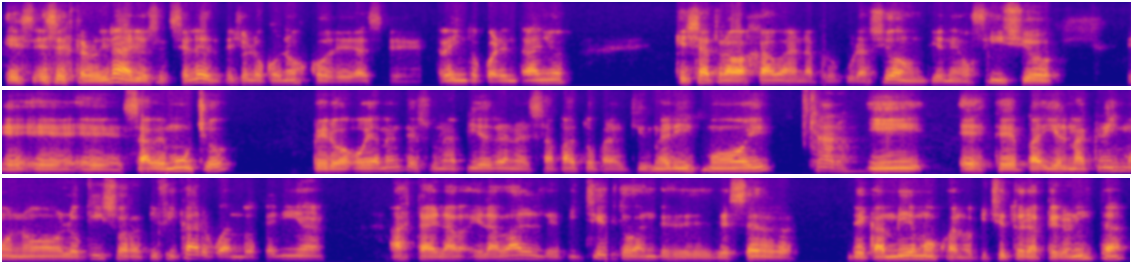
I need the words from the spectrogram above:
es, extraordinario, es excelente. Yo lo conozco desde hace 30 o 40 años, que ya trabajaba en la procuración, tiene oficio, eh, eh, sabe mucho, pero obviamente es una piedra en el zapato para el kirchnerismo hoy. Claro. Y, este, y el macrismo no lo quiso ratificar cuando tenía hasta el, aval de Pichetto antes de, ser de Cambiemos, cuando Pichetto era peronista,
